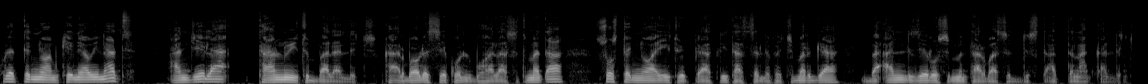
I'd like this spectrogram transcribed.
ሁለተኛዋም ኬንያዊ ናት። አንጄላ ታኑይ ትባላለች። ከ42 ሴኮንድ በኋላ ስትመጣ ሦስተኛዋ የኢትዮጵያ አትሌት አሰለፈች መርጊያ በ10846 አጠናቃለች።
